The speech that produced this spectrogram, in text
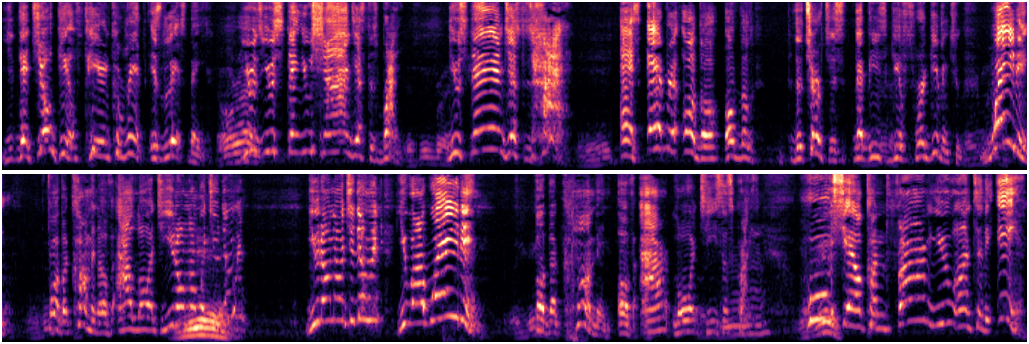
that your gift here in Corinth is less than. All right. You you stand you shine just as bright. This is right. You stand just as high Mhm. as every other of the the churches that these gifts were given to, waiting for the coming of our Lord. You don't know what you're doing. You don't know what you're doing. You are waiting for the coming of our Lord Jesus Christ, who shall confirm you unto the end.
